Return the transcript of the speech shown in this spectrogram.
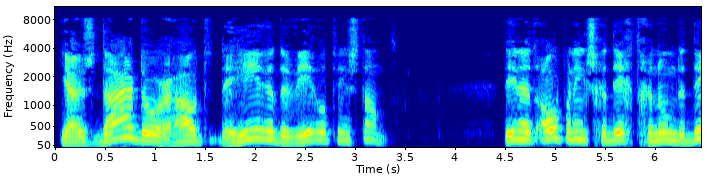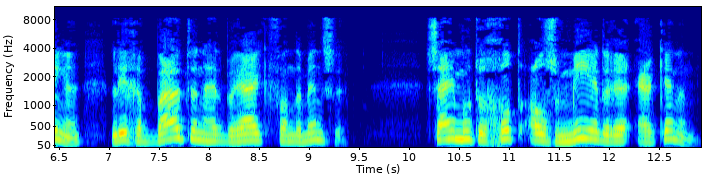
Juist daardoor houdt de Heere de wereld in stand. De in het openingsgedicht genoemde dingen liggen buiten het bereik van de mensen. Zij moeten God als meerdere erkennen.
